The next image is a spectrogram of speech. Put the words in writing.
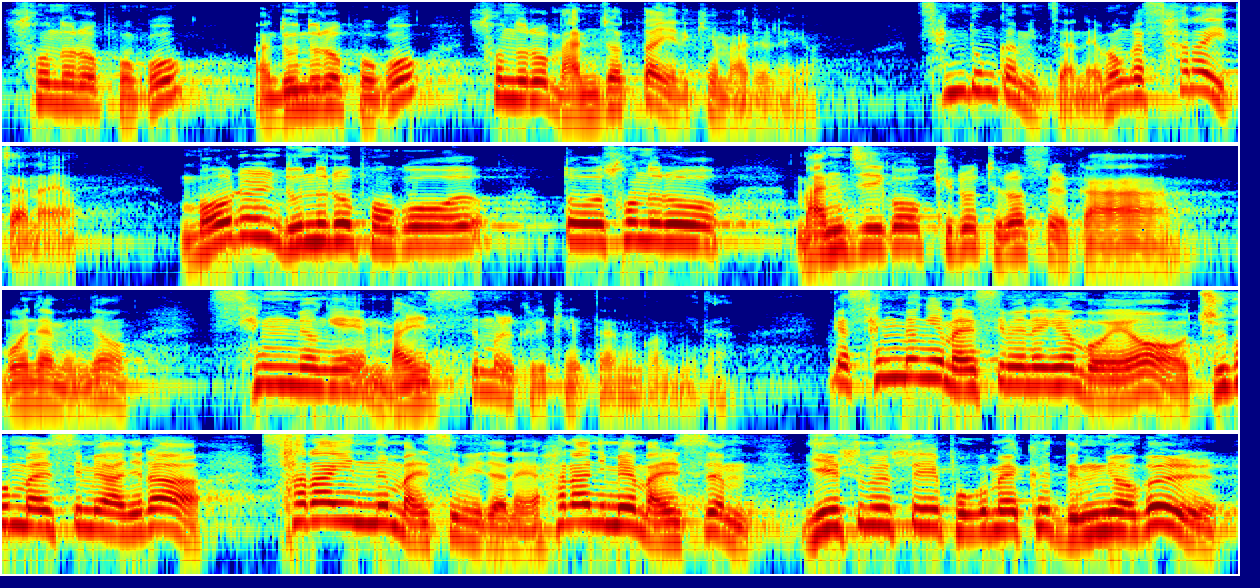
손으로 보고 아, 눈으로 보고 손으로 만졌다 이렇게 말을 해요. 생동감 있잖아요. 뭔가 살아 있잖아요. 뭐를 눈으로 보고 또 손으로 만지고 귀로 들었을까? 뭐냐면요. 생명의 말씀을 그렇게 했다는 겁니다. 그러니까 생명의 말씀이라는 게 뭐예요? 죽은 말씀이 아니라 살아있는 말씀이잖아요. 하나님의 말씀, 예수 그리스도의 복음의 그 능력을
